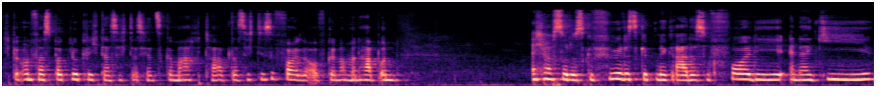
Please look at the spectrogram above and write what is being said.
ich bin unfassbar glücklich, dass ich das jetzt gemacht habe, dass ich diese Folge aufgenommen habe. Und ich habe so das Gefühl, das gibt mir gerade so voll die Energie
